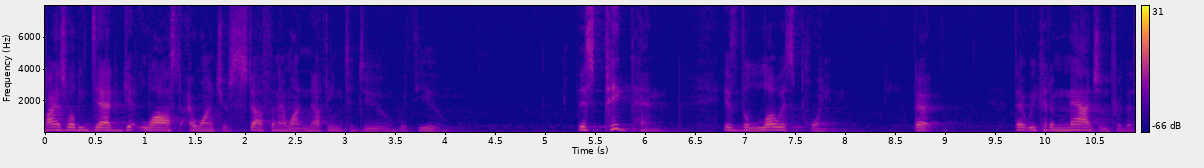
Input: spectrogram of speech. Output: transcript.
might as well be dead, get lost, I want your stuff, and I want nothing to do with you. This pig pen is the lowest point that, that we could imagine for this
